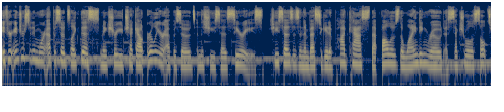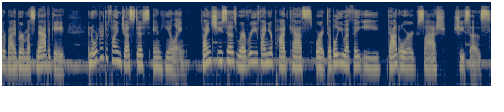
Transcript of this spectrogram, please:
If you're interested in more episodes like this, make sure you check out earlier episodes in the She Says series. She Says is an investigative podcast that follows the winding road a sexual assault survivor must navigate in order to find justice and healing. Find She Says wherever you find your podcasts or at wfae.org slash she says.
